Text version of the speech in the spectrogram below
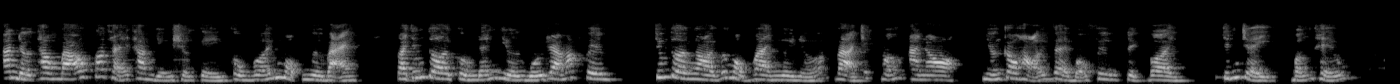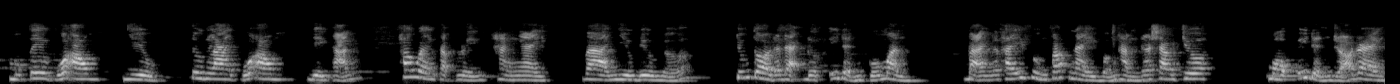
Anh được thông báo có thể tham dự sự kiện cùng với một người bạn và chúng tôi cùng đến dự buổi ra mắt phim. Chúng tôi ngồi với một vài người nữa và chất vấn Ano những câu hỏi về bộ phim tuyệt vời, chính trị, bẩn thỉu mục tiêu của ông nhiều, tương lai của ông, điện ảnh, thói quen tập luyện hàng ngày và nhiều điều nữa. Chúng tôi đã đạt được ý định của mình. Bạn đã thấy phương pháp này vận hành ra sao chưa? Một ý định rõ ràng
